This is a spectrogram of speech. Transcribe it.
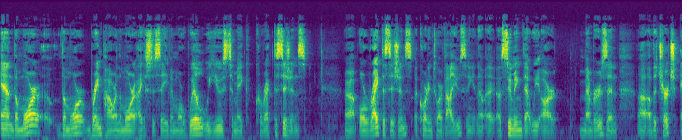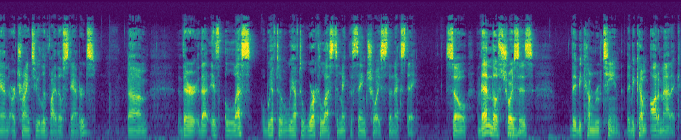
And the more, the more brain power, and the more I should say, even more will we use to make correct decisions, uh, or right decisions according to our values. You know, uh, assuming that we are members and uh, of the church and are trying to live by those standards. Um, there, that is less. We have to we have to work less to make the same choice the next day. So then those choices they become routine. They become automatic.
